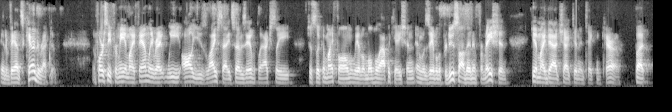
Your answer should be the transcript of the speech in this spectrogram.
an advanced care directive. Unfortunately for me and my family, right, we all use LifeSite, so I was able to actually just look at my phone. We have a mobile application and was able to produce all that information, get my dad checked in and taken care of. But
